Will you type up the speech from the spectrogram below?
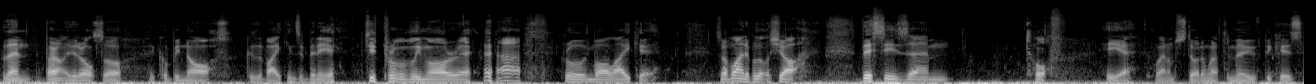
But then apparently they're also it could be Norse because the Vikings have been here, which is probably more uh, probably more like it. So I've lined up a little shot. This is um, tough here when I'm stood. Going to have to move because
